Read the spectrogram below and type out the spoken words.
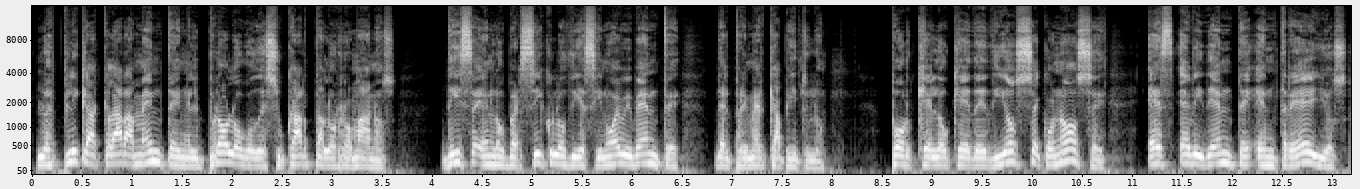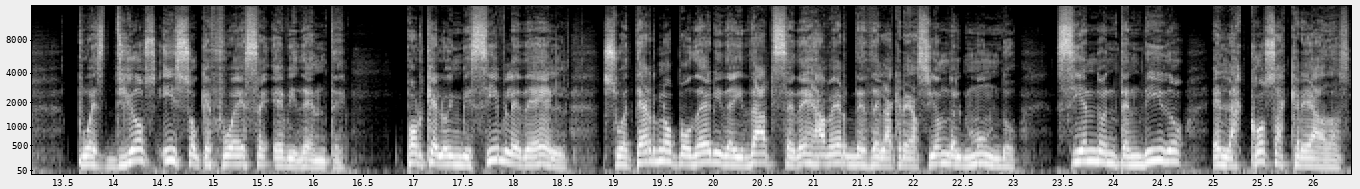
lo explica claramente en el prólogo de su carta a los romanos. Dice en los versículos 19 y 20 del primer capítulo, porque lo que de Dios se conoce es evidente entre ellos, pues Dios hizo que fuese evidente. Porque lo invisible de Él, su eterno poder y deidad se deja ver desde la creación del mundo, siendo entendido en las cosas creadas,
